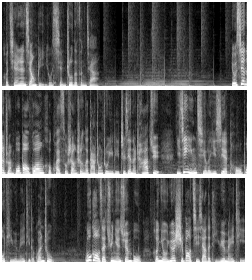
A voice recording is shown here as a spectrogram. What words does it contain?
和前人相比有显著的增加。有限的转播曝光和快速上升的大众注意力之间的差距，已经引起了一些头部体育媒体的关注。Google 在去年宣布和《纽约时报》旗下的体育媒体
